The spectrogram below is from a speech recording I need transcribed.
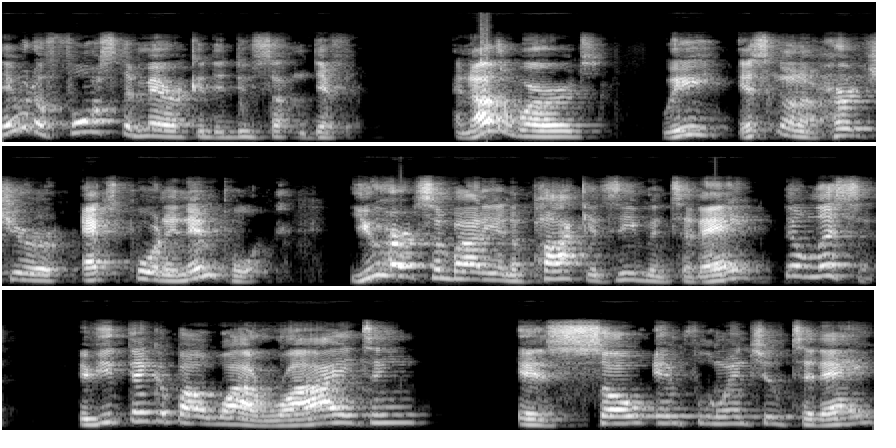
they would have forced America to do something different. In other words, we it's going to hurt your export and import. You hurt somebody in the pockets even today, they'll listen. If you think about why rioting is so influential today,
